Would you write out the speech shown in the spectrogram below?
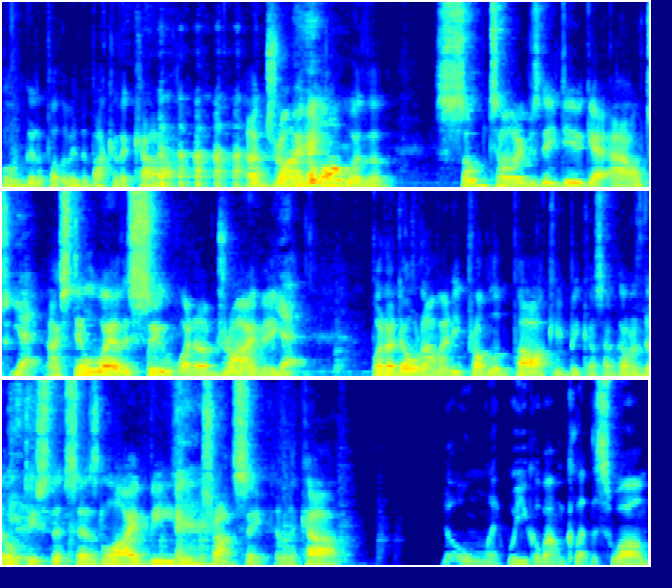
Well, I'm going to put them in the back of the car and drive along with them. Sometimes they do get out. Yeah. I still wear the suit when I'm driving, Yeah. but I don't have any problem parking because I've got a notice that says live bees in transit in the car. Not only will you go out and collect the swarm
